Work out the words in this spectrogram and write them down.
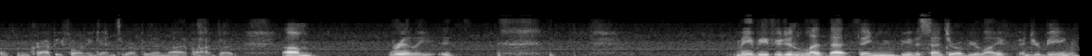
fucking crappy phone again to represent an iPod, but um, really, it. Maybe if you didn't let that thing be the center of your life and your being,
